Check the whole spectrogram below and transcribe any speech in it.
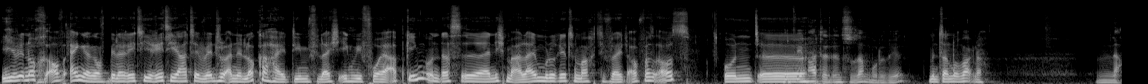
hier wird noch auf Eingang auf Belareti. Reti hatte eventuell eine Lockerheit, die ihm vielleicht irgendwie vorher abging und dass äh, er nicht mehr allein moderierte, machte vielleicht auch was aus. Und Mit äh, wem hat er denn zusammen moderiert? mit Sandro Wagner. Na.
